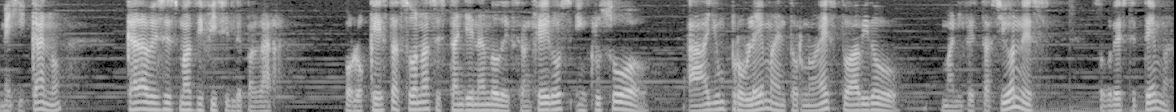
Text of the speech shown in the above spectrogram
mexicano, cada vez es más difícil de pagar por lo que estas zonas se están llenando de extranjeros, incluso hay un problema en torno a esto, ha habido manifestaciones sobre este tema.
